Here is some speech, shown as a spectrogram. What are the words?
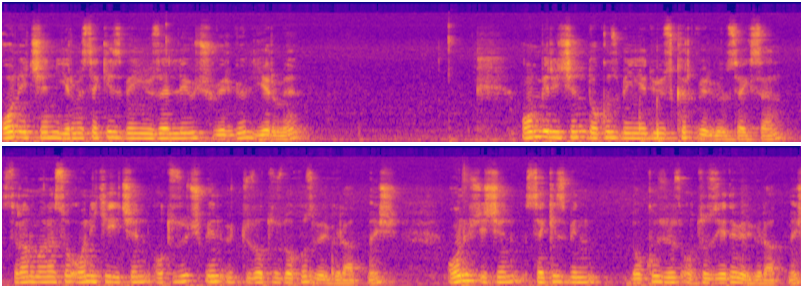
10 için 28153,20, 11 için 9740,80, sıra numarası 12 için 33339,60, 13 için 8937,60,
